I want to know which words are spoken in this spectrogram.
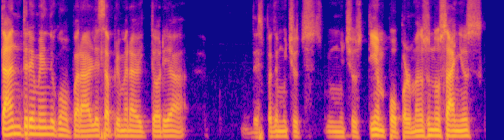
tan tremendo como para darle esa primera victoria después de muchos, muchos tiempo, por lo menos unos años,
